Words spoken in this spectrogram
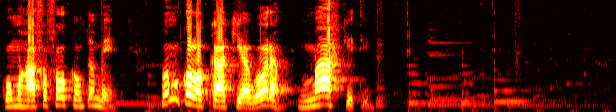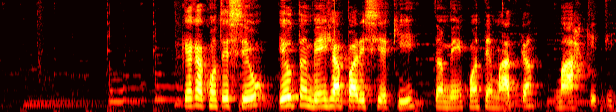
como Rafa Falcão também. Vamos colocar aqui agora marketing. O que é que aconteceu? Eu também já apareci aqui também com a temática marketing.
